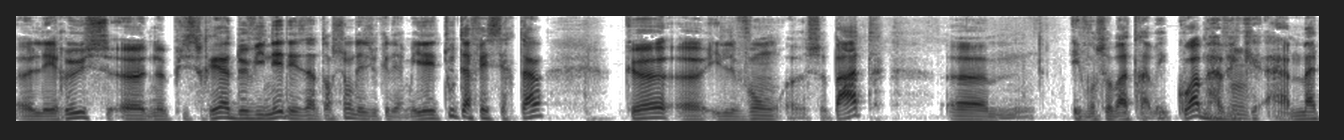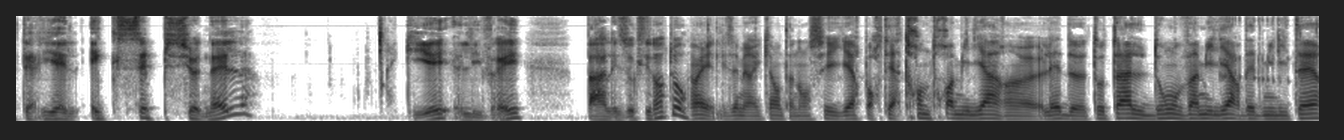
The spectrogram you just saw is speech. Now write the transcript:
les Russes euh, ne puissent rien deviner des intentions des Ukrainiens. Mais il est tout à fait certain que euh, vont euh, se battre. Euh, ils vont se battre avec quoi? Ben Avec un matériel exceptionnel qui est livré par les Occidentaux. Oui, les Américains ont annoncé hier porter à 33 milliards hein, l'aide totale, dont 20 milliards d'aide militaire.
